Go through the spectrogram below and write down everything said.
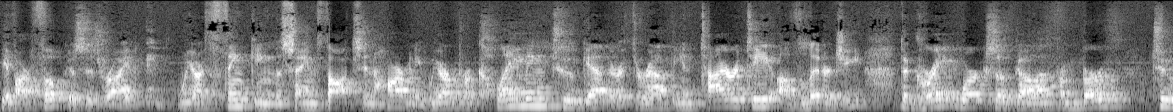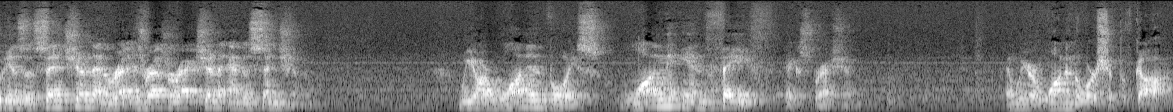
If our focus is right, we are thinking the same thoughts in harmony. We are proclaiming together throughout the entirety of liturgy the great works of God from birth to his ascension and his resurrection and ascension. We are one in voice, one in faith expression, and we are one in the worship of God.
